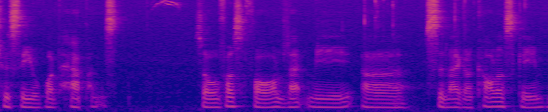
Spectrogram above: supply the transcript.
to see what happens. So first of all, let me uh, select a color scheme.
